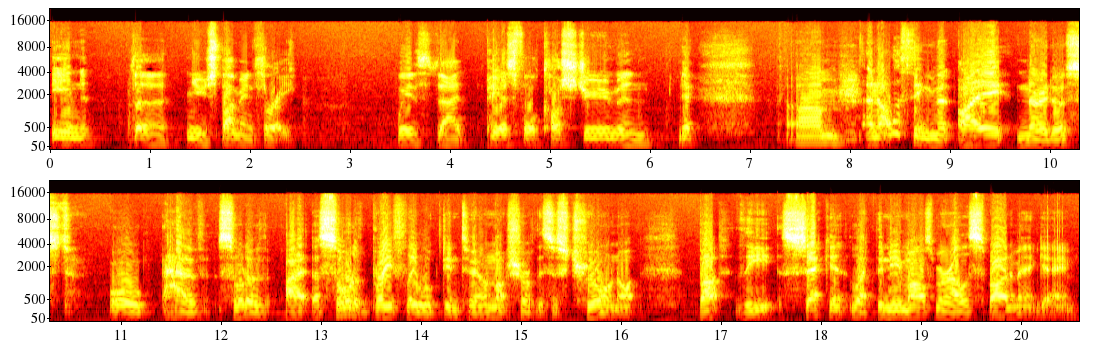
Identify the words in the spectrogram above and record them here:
in the new Spider-Man Three with that PS4 costume and Yeah. Um, another thing that I noticed or have sort of I uh, sort of briefly looked into, I'm not sure if this is true or not, but the second, like the new Miles Morales Spider-Man game,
